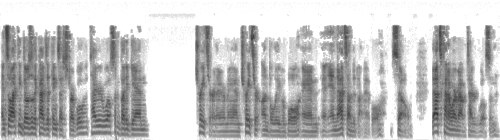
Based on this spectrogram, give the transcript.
And so I think those are the kinds of things I struggle with Tyree Wilson. But again, traits are there, man. Traits are unbelievable, and and that's undeniable. So that's kind of where I'm at with Tyree Wilson.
